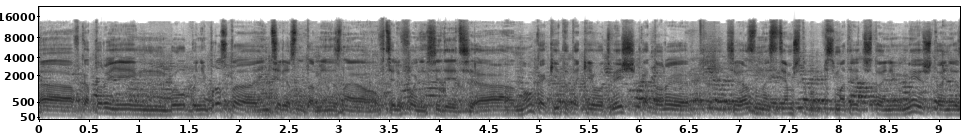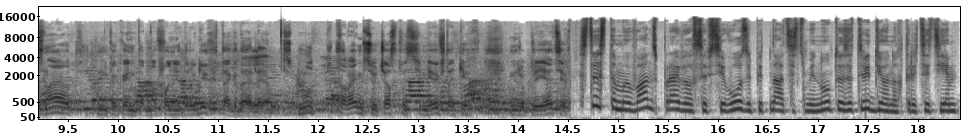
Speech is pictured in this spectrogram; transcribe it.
э, в которой им было бы не просто интересно, там, я не знаю, в телефоне сидеть, а ну, какие-то такие вот вещи, которые связаны с тем, чтобы посмотреть, что они умеют, что они знают, как они там на фоне других и так далее. Ну, стараемся участвовать с семьей в таких мероприятиях. С тестом Иван справился всего за 15 минут из отведенных 30.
